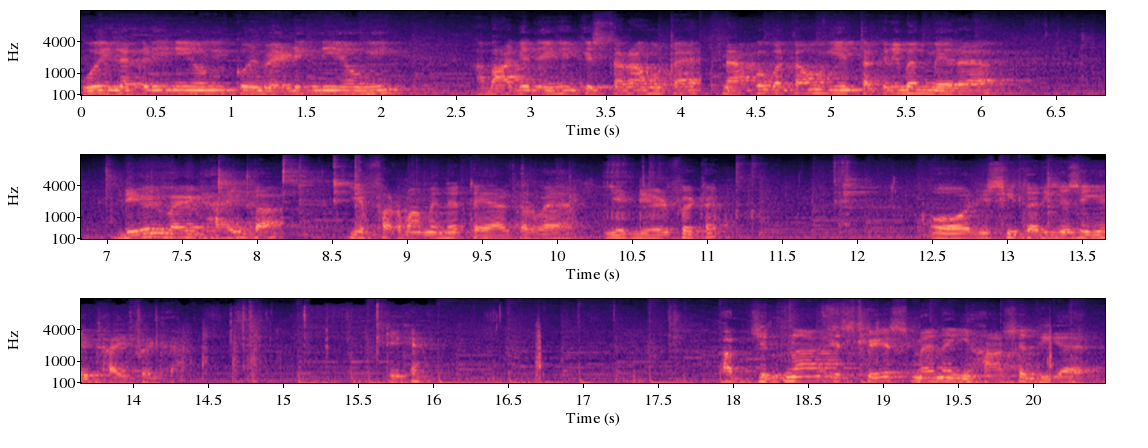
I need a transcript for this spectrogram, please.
कोई लकड़ी नहीं होगी, कोई वेल्डिंग नहीं होगी। अब आगे देखें किस तरह होता है। मैं आपको बताऊँ, ये तकरीबन मेरा डेढ़ बाई ढाई का ये फर्मा मैंने तैयार करवाया है। ये डेढ़ फिट है और इसी तरीके से ये ढाई फिट है। ठीक है? अब जितना स्पेस मैंने यहाँ से दिया है,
